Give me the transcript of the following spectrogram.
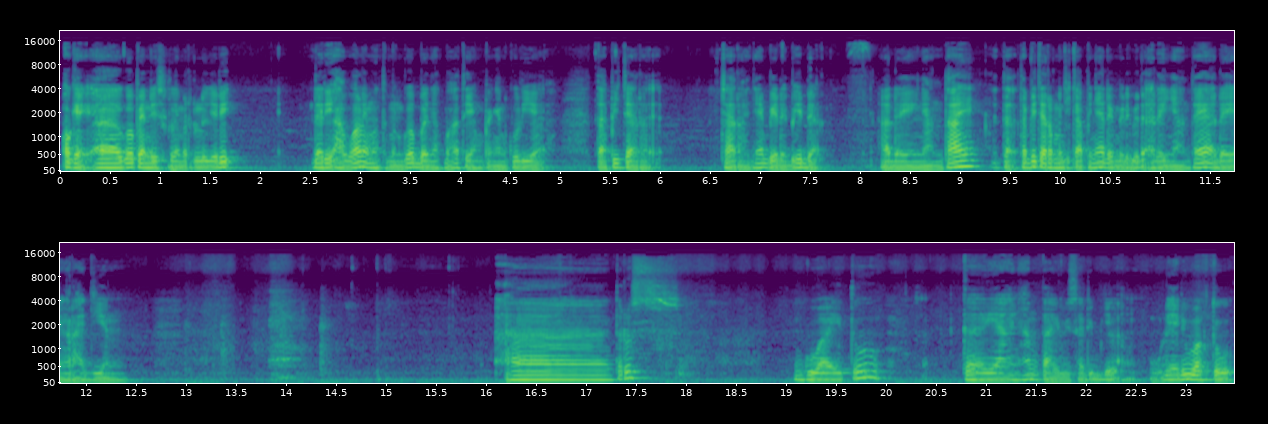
Oke okay, uh, gue pengen disclaimer dulu. Jadi dari awal emang temen gue banyak banget yang pengen kuliah. Tapi cara caranya beda-beda ada yang nyantai tapi cara mencikapinya ada yang beda-beda. Ada yang nyantai ada yang rajin. Uh, terus gua itu ke yang nyantai bisa dibilang. Jadi waktu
